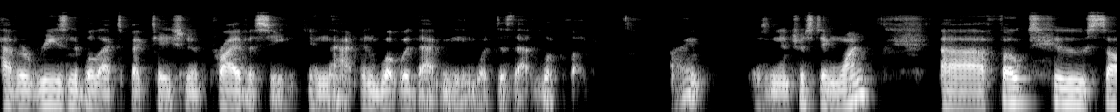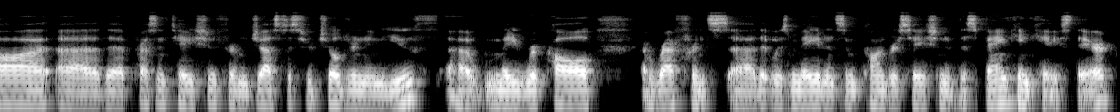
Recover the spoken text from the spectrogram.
have a reasonable expectation of privacy in that, and what would that mean? What does that look like? Right. There's an interesting one. Uh, folks who saw uh, the presentation from Justice for Children and Youth uh, may recall a reference uh, that was made in some conversation of the spanking case there.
